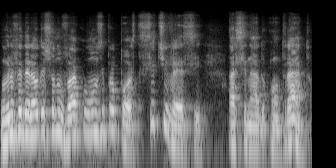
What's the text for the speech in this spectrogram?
O governo federal deixou no vácuo 11 propostas. Se tivesse assinado o contrato,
